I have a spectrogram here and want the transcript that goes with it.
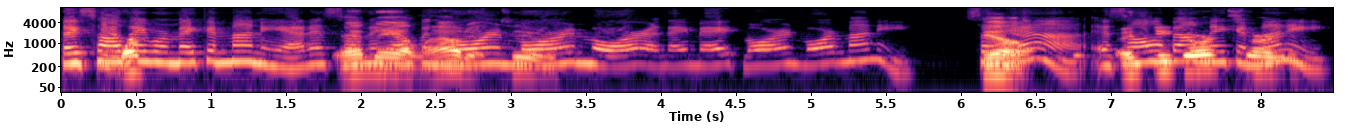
They saw Yeah. they were making money at it, so And they, they opened more it, and too. more and more, and they made more and more money. So Yeah. yeah, it's And all New about York making started- money.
